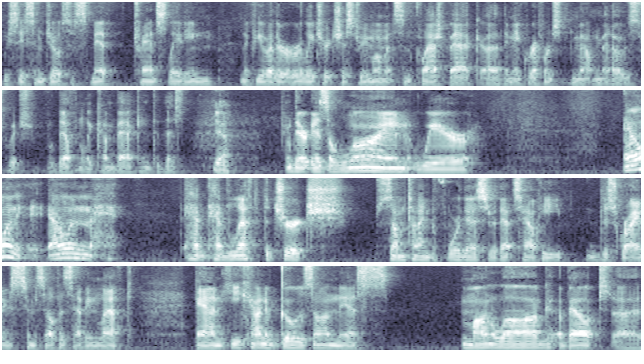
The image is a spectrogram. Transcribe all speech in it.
We see some Joseph Smith translating and a few other early church history moments in flashback. Uh, they make reference to the Mountain Meadows, which will definitely come back into this. Yeah. there is a line where Alan Alan had had left the church sometime before this, or that's how he describes himself as having left, and he kind of goes on this monologue about uh,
